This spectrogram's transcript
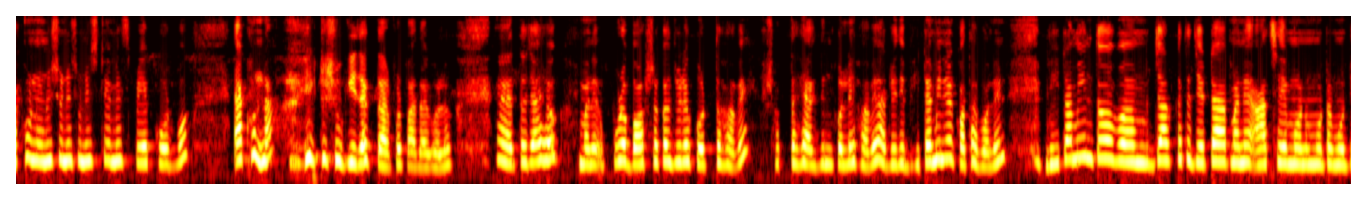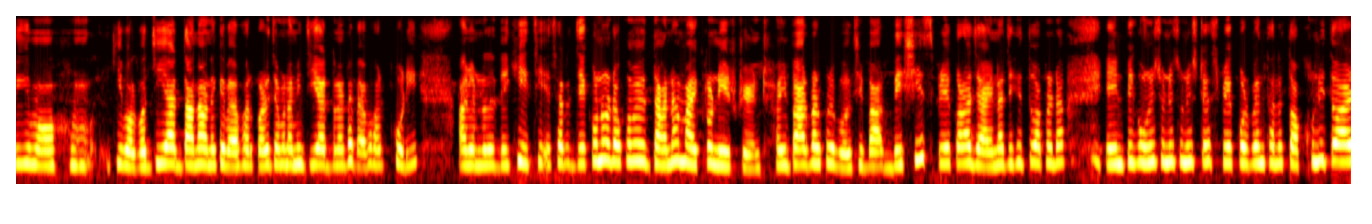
এখন উনিশ উনিশ, উনিশটা আমি স্প্রে করব। এখন না, একটু শুকিয়ে যাক তারপর পাতাগুলো। হ্যাঁ তো যাই হোক মানে পুরো বর্ষাকাল জুড়ে করতে হবে। সপ্তাহে একদিন করলেই হবে। আর যদি ভিটামিনের কথা বলেন, ভিটামিন তো যার কাছে যেটা মানে আছে মোটামুটি কি বলব, জিয়ার দানা অনেকে ব্যবহার করে। যেমন আমি জিয়ার দানাটা ব্যবহার করি, আমি আপনাদের দেখিয়েছি। এছাড়া যে কোনো রকমের দানা মাইক্রোনিউট্রিয়েন্ট আমি বারবার করে বলছি, বা বেশি স্প্রে করা যায় না। যেহেতু আপনারা এনপিকে উনিশ উনিশ উনিশটা স্প্রে করবেন, তাহলে তখনই তো আর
